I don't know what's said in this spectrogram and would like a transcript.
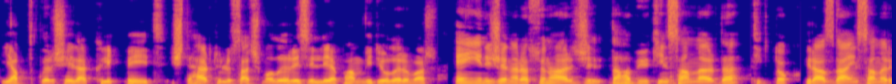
yaptıkları şeyler clickbait, işte her türlü saçmalığı, rezilliği yapan videoları var. En yeni jenerasyon harici daha büyük insanlarda TikTok biraz daha insanlara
